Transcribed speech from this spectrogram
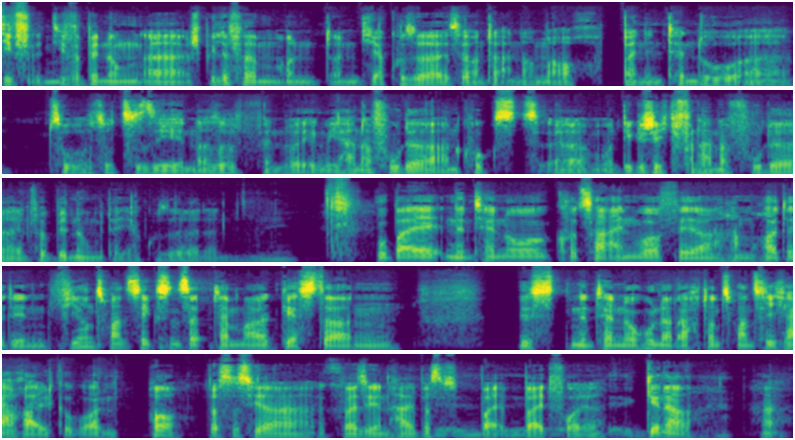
die, die Verbindung äh, Spielefirmen und, und Yakuza ist ja unter anderem auch bei Nintendo äh, so, so zu sehen. Also wenn du irgendwie Hanafuda anguckst äh, und die Geschichte von Hanafuda in Verbindung mit der Yakuza, dann nee. Wobei Nintendo, kurzer Einwurf, wir haben heute den 24. September, gestern ist Nintendo 128 Jahre alt geworden. Oh, das ist ja quasi ein halbes By- Byte voll. Genau. Ha.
